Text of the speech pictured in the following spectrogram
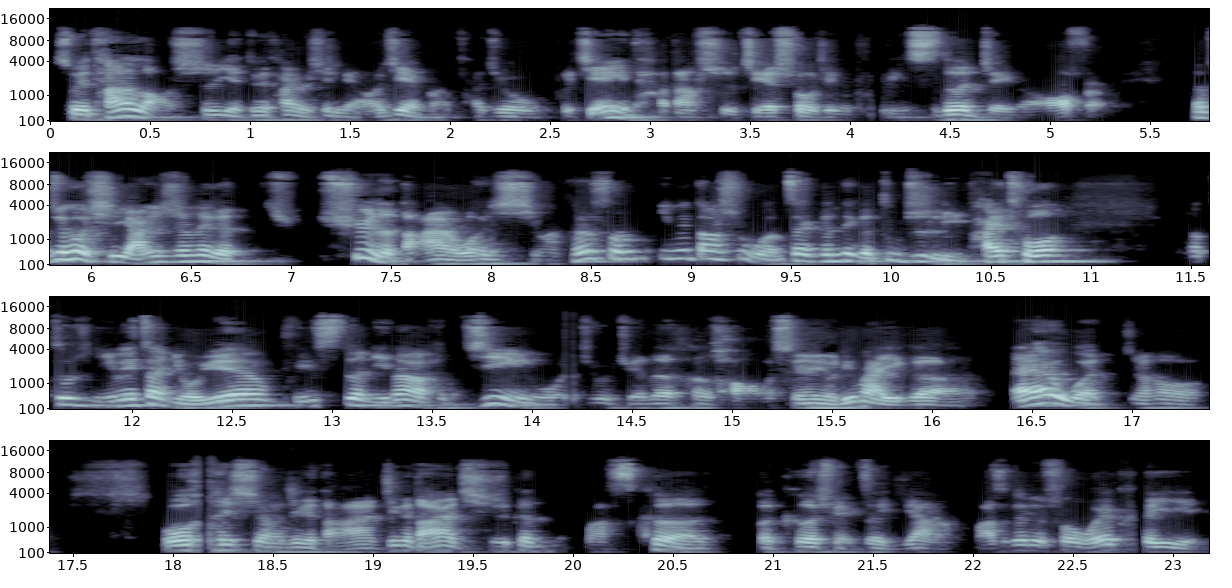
所以他的老师也对他有些了解嘛，他就不建议他当时接受这个普林斯顿这个 offer。那最后其实杨先生那个去的答案我很喜欢，他说因为当时我在跟那个杜志礼拍拖，他都是因为在纽约普林斯顿离那很近，我就觉得很好。虽然有另外一个，哎，我然后我很喜欢这个答案，这个答案其实跟马斯克。本科选择一样，马斯克就说：“我也可以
